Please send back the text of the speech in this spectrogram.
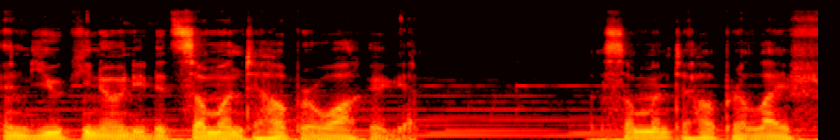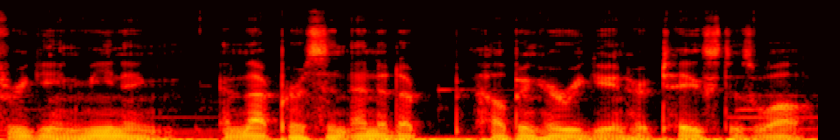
And Yukino needed someone to help her walk again. Someone to help her life regain meaning, and that person ended up helping her regain her taste as well.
